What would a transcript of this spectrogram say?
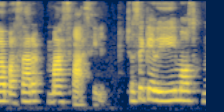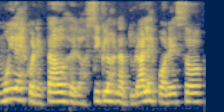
va a pasar más fácil. Yo sé que vivimos muy desconectados de los ciclos naturales, por eso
